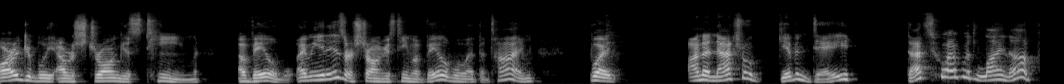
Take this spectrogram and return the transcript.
arguably our strongest team available. I mean, it is our strongest team available at the time, but on a natural given day, that's who I would line up.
